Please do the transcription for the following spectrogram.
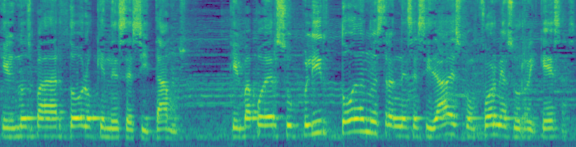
que Él nos va a dar todo lo que necesitamos que Él va a poder suplir todas nuestras necesidades conforme a sus riquezas.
